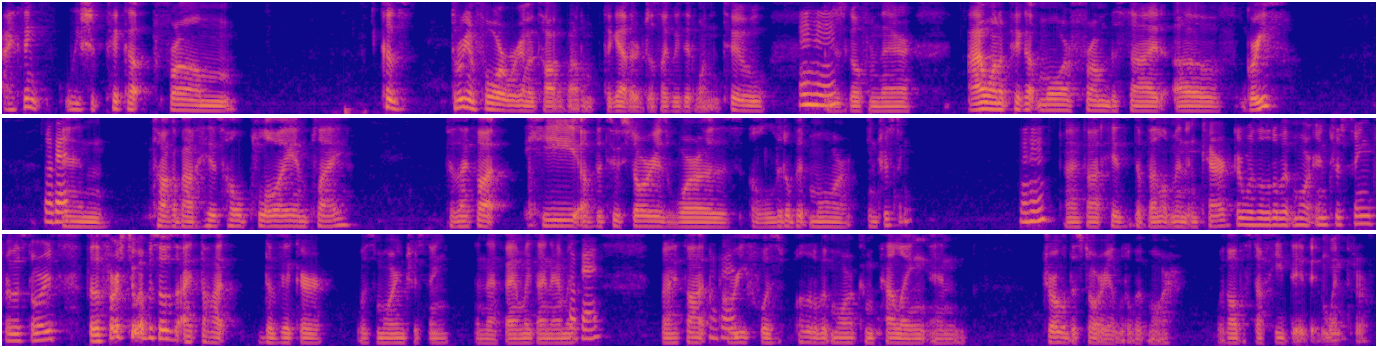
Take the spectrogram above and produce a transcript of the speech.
I think we should pick up from because three and four we're going to talk about them together, just like we did one and two, hmm and just go from there. I want to pick up more from the side of Grieff Okay. and talk about his whole ploy and play because I thought he of the two stories was a little bit more interesting. hmm And I thought his development and character was a little bit more interesting for the stories. For the first two episodes, I thought the vicar was more interesting in that family dynamic. Okay. But I thought Okay. Grieff was a little bit more compelling and drove the story a little bit more with all the stuff he did and went through.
